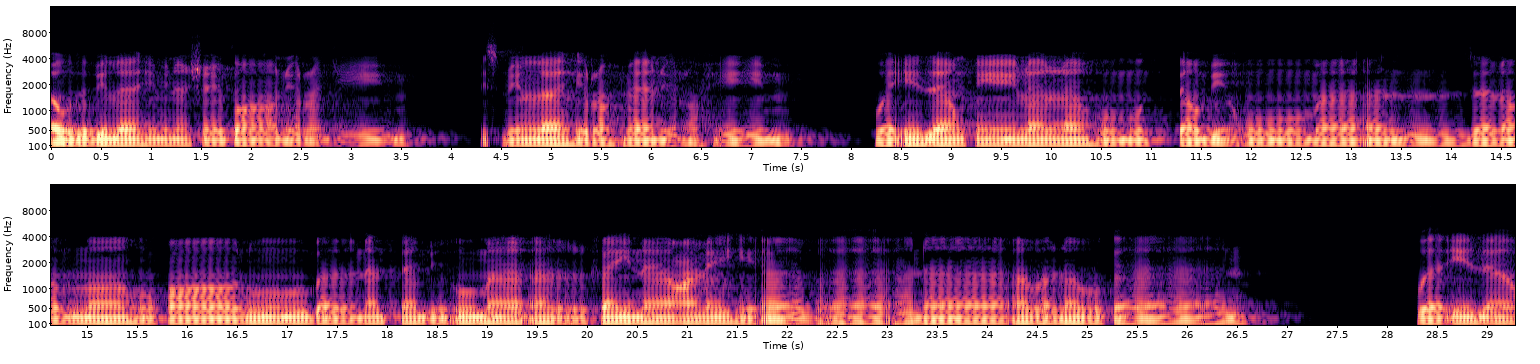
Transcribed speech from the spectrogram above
أعوذ بالله من الشيطان الرجيم. بسم الله الرحمن الرحيم. وإذا قيل لهم اتبعوا ما أنزل الله قالوا وإذا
